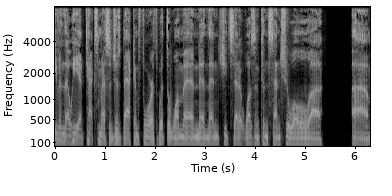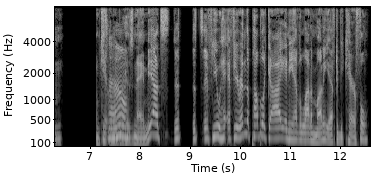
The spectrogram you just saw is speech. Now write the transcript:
even though he had text messages back and forth with the woman, and then she said it wasn't consensual. Uh, um, I can't remember Oh. his name. Yeah, it's, it's if you if you're in the public eye and you have a lot of money, you have to be careful.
